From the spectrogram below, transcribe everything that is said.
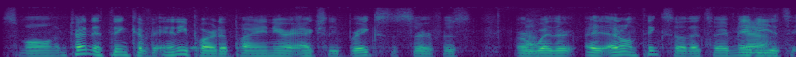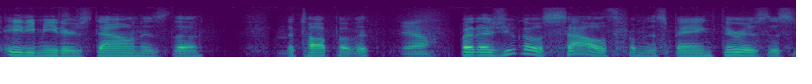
small. I'm trying to think of any part of Pioneer actually breaks the surface or whether, I, I don't think so, that's right. Maybe Yeah. it's 80 meters down is the, the top of it. Yeah. But as you go south from this bank, there is this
